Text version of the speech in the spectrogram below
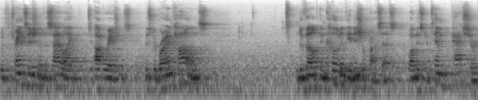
with the transition of the satellite to operations. Mr. Brian Collins developed and coded the initial process, while Mr. Tim Patcher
